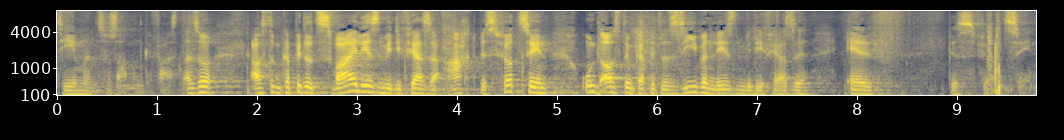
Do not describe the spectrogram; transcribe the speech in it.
Themen zusammengefasst. Also aus dem Kapitel 2 lesen wir die Verse 8 bis 14 und aus dem Kapitel 7 lesen wir die Verse 11 bis 14.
